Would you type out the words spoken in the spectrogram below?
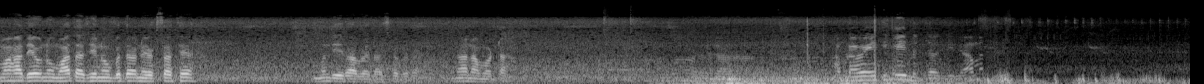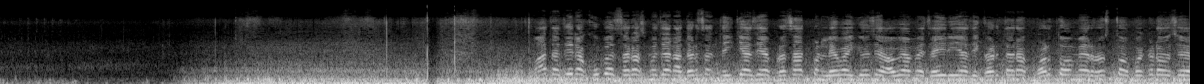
મહાદેવનું માતાજીનું બધાનું એક સાથે મંદિર આવેલા છે બધા. નાના મોટા. આપણે હવે અહીંથી કઈ બધા જઈએ? આમાં માતાજીના ખૂબ જ સરસ મજાના દર્શન થઈ ગયા છે. પ્રસાદ પણ લેવાઈ ગયો છે. હવે અમે જઈ રહ્યા છીએ ઘર તરફ. વળતો અમે રસ્તો પકડ્યો છે.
